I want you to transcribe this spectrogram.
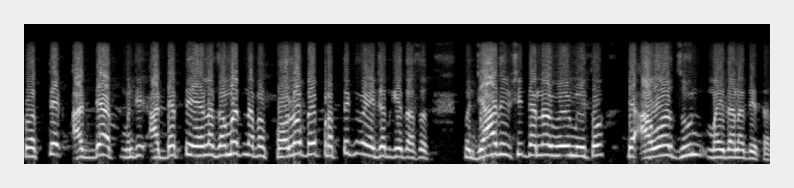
प्रत्येक अड्ड्यात म्हणजे अड्ड्यात ते यायला जमत नाही पण फॉलोअप हे प्रत्येक ह्याच्यात घेत असत. पण ज्या दिवशी त्यांना वेळ मिळतो ते आवर्जून मैदानात येतात.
